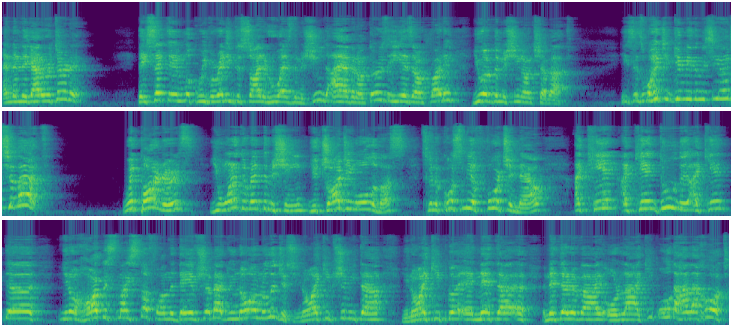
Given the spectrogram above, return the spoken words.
And then they got to return it. They said to him, look, we've already decided who has the machine. I have it on Thursday. He has it on Friday. You have the machine on Shabbat. He says, why'd you give me the machine on Shabbat? We're partners. You wanted to rent the machine. You're charging all of us. It's going to cost me a fortune now. I can't, I can't do the, I can't, uh, you know, harvest my stuff on the day of Shabbat. You know I'm religious. You know I keep Shemitah. You know I keep uh, Neta, uh, Neta Revai, Orla. I keep all the halachot.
